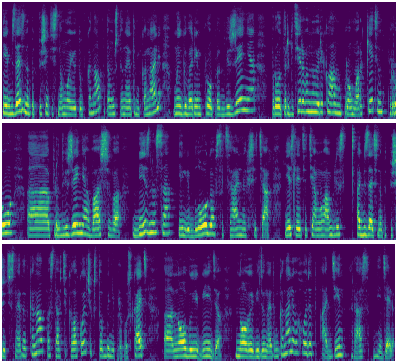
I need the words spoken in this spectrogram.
И обязательно подпишитесь на мой YouTube канал, потому что на этом канале мы говорим про продвижение, про таргетированную рекламу, про маркетинг, про э, продвижение вашего бизнеса или блога в социальных сетях. Если эти темы вам близки, Обязательно подпишитесь на этот канал, поставьте колокольчик, чтобы не пропускать новые видео. Новые видео на этом канале выходят один раз в неделю.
